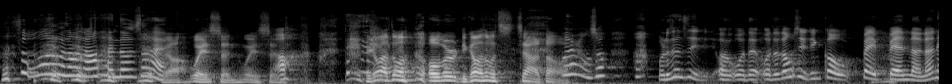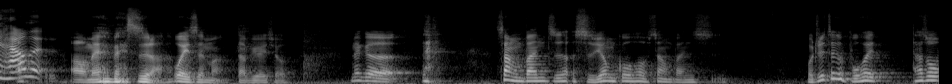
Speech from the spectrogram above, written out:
什么东西？为什么想要谭德赛？对啊，卫生卫生。哦，你干嘛这么 over？你干嘛这么吓到？我就想说啊，我的认识已经，呃，我的我的东西已经够被 ban 了，然后你还要再……哦，没没事啦，卫生嘛，WHO 那个。上班之后使用过后，上班时，我觉得这个不会。他说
